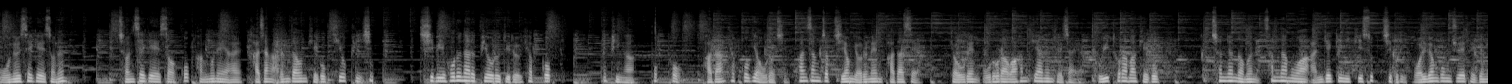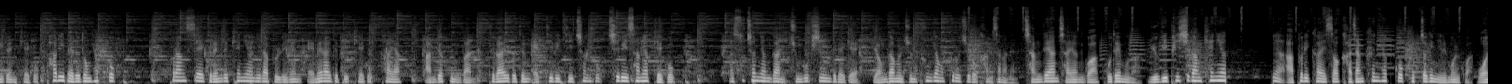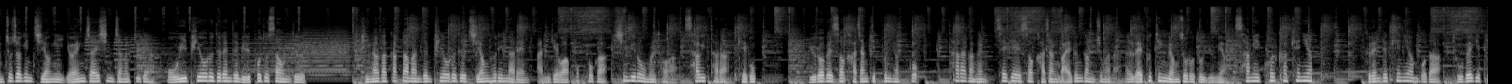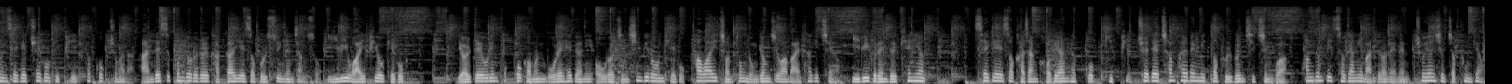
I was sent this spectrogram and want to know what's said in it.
오늘 세계에서는 전 세계에서 꼭 방문해야 할 가장 아름다운 계곡 티오피 12 호르나르 피오르디르 협곡 빙하, 폭포, 바다 협곡이 어우러진 환상적 지형 여름엔 바다새, 겨울엔 오로라와 함께하는 대자연 부이토라마 계곡 천년 넘은 삼나무와 안개 낀 이끼 숲 지브리 원령공주의 배경이 된 계곡 파리 베르동 협곡 프랑스의 그랜드 캐니언이라 불리는 에메랄드빛 계곡 카약, 암벽 등반, 드라이브 등 액티비티 천국 7위 상엽 계곡. 수천 년간 중국 시인들에게 영감을 준 풍경 크루즈로 감상하는 장대한 자연과 고대 문화 6위 피시강 캐니언 아프리카에서 가장 큰 협곡 극적인 일몰과 원초적인 지형이 여행자의 심장을 뛰게 한 5위 피오르드랜드 밀포드 사운드. 빙하가 깎아 만든 피오르드 지형 흐린 날엔 안개와 폭포가 신비로움을 더함. 4위 타라 계곡. 유럽에서 가장 깊은 협곡 타라강은 세계에서 가장 맑은 강 중 하나. 래프팅 명소로도 유명. 3위 콜카 캐니언. 그랜드 캐니언보다 두 배 깊은 세계 최고 깊이 협곡 중 하나. 안데스 콘도르를 가까이에서 볼 수 있는 장소. 2위 와이피오 계곡 열대우린 폭포 검은 모래 해변이 어우러진 신비로운 계곡 하와이 전통 농경지와 말타기 체험. 1위 그랜드 캐니언. 세계에서 가장 거대한 협곡 깊이 최대 1800m 붉은 지층과 황금빛 석양이 만들어내는 초현실적 풍경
